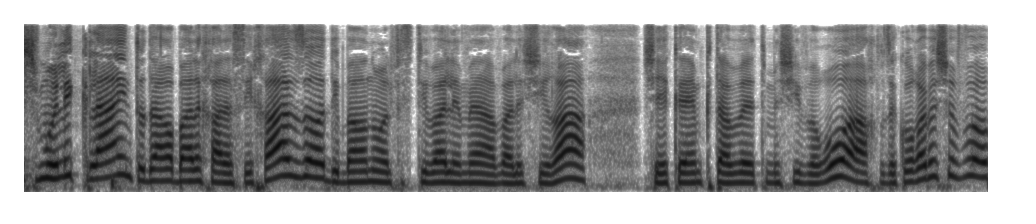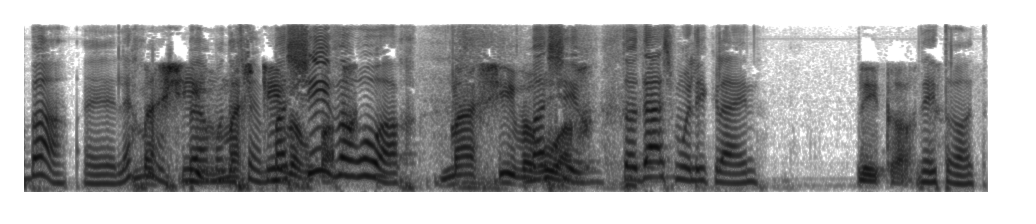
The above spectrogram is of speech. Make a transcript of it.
שמולי קליין, תודה רבה לך על השיחה הזאת. דיברנו על פסטיבל ימי אהבה לשירה, שיקיים כתב עת משיב הרוח, וזה קורה בשבוע הבא. אה, לכו משיב, בהמוניכם. משיב משיב הרוח. משיב משיב. הרוח. תודה, שמולי קליין. להתראות. להתראות.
